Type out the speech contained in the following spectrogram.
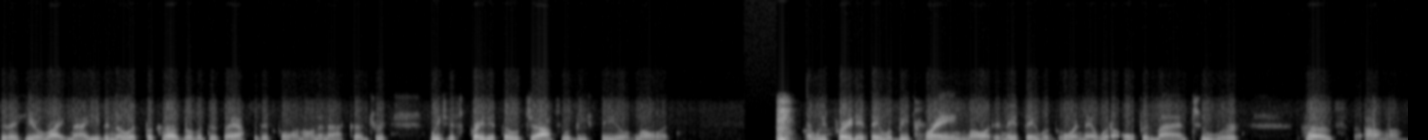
that are here right now, even though it's because of a disaster that's going on in our country. We just pray that those jobs would be filled, Lord. And we pray that they would be trained, Lord, and that they would go in there with an open mind to work because um,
